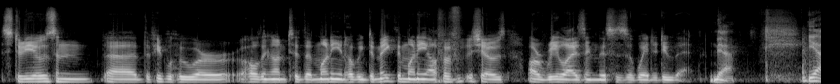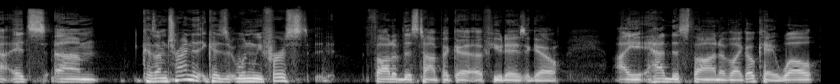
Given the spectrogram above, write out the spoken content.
studios and uh, the people who are holding on to the money and hoping to make the money off of shows are realizing this is a way to do that. Yeah, yeah. It's um because I'm trying to because when we first thought of this topic a, a few days ago, I had this thought of like, okay, well,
